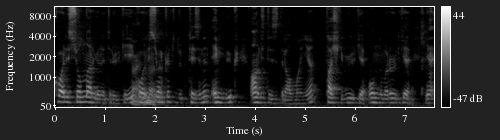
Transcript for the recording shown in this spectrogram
koalisyonlar yönetir ülkeyi. Aynen Koalisyon öyle. kötüdür tezinin en büyük antitezidir Almanya. Taş gibi ülke, on numara ülke. Yani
